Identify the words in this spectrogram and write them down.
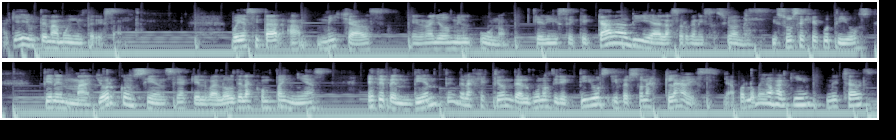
Aquí hay un tema muy interesante. Voy a citar a Michels en el año 2001, que dice que cada día las organizaciones y sus ejecutivos tienen mayor conciencia que el valor de las compañías es dependiente de la gestión de algunos directivos y personas claves. Ya por lo menos aquí Michels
